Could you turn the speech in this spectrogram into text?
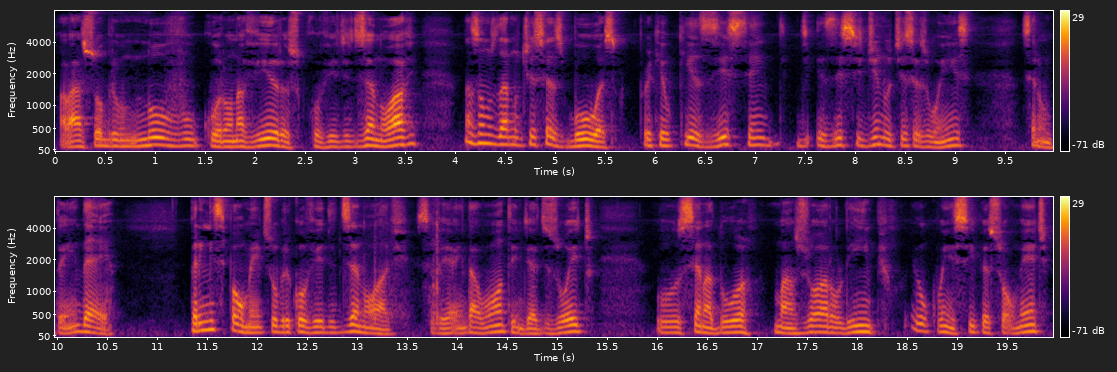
Falar sobre o novo coronavírus, Covid-19, nós vamos dar notícias boas, porque o que existe, existe de notícias ruins, você não tem ideia. Principalmente sobre o Covid-19. Você vê ainda ontem, dia 18, o senador Major Olímpio, eu conheci pessoalmente,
